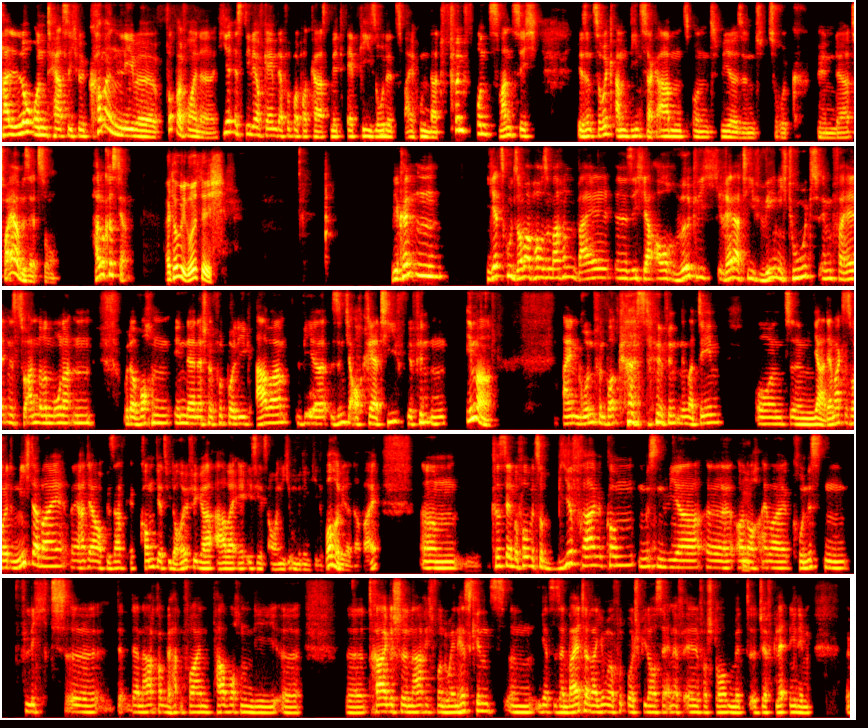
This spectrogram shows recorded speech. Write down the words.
Hallo und herzlich willkommen, liebe Footballfreunde. Hier ist Delay of Game, der Football Podcast mit Episode 225. Wir sind zurück am Dienstagabend und wir sind zurück in der Zweierbesetzung. Hallo Christian. Hi Tobi, grüß dich. Wir könnten jetzt gut Sommerpause machen, weil äh, sich ja auch wirklich relativ wenig tut im Verhältnis zu anderen Monaten oder Wochen in der National Football League. Aber wir sind ja auch kreativ. Wir finden immer einen Grund für einen Podcast. Wir finden immer Themen. Und ähm, ja, der Max ist heute nicht dabei. Er hat ja auch gesagt, er kommt jetzt wieder häufiger, aber er ist jetzt auch nicht unbedingt jede Woche wieder dabei. Ähm, Christian, bevor wir zur Bierfrage kommen, müssen wir äh, auch noch einmal Chronistenpflicht äh, danach kommen. Wir hatten vor ein paar Wochen die äh, äh, tragische Nachricht von Dwayne Haskins. Ähm, jetzt ist ein weiterer junger Footballspieler aus der NFL verstorben mit äh, Jeff Gladney, dem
